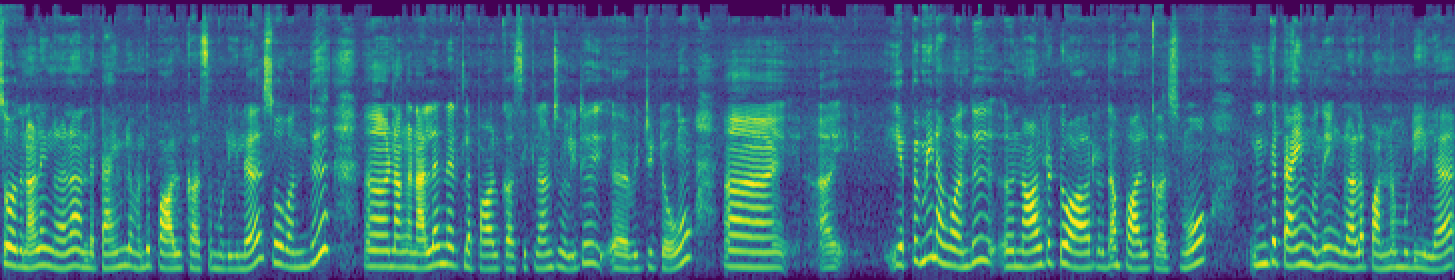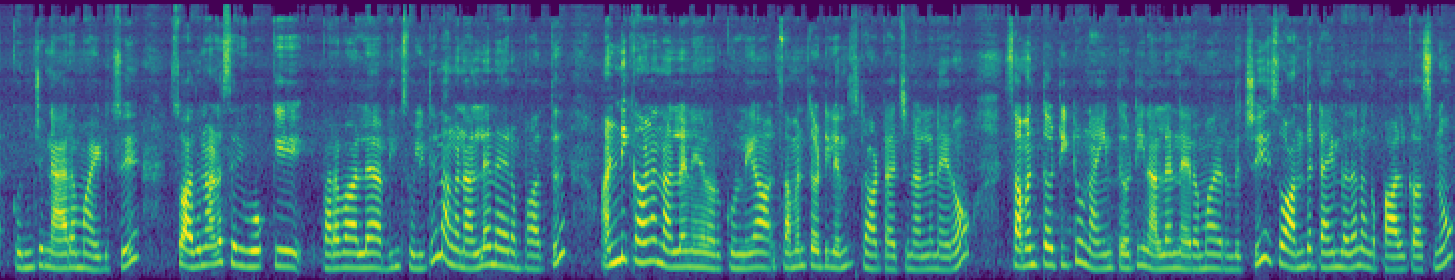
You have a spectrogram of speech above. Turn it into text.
ஸோ அதனால் எங்களால் அந்த டைமில் வந்து பால் காச முடியல. ஸோ வந்து நாங்கள் நல்ல நேரத்தில் பால் காசிக்கலாம்னு சொல்லிட்டு விட்டுட்டோம். எப்பவுமே நாங்கள் வந்து நாலரை டு ஆறு தான் பால் காசுவோம். இந்த டைம் வந்து எங்களால் பண்ண முடியல. கொஞ்சம் நேரம் ஆயிடுச்சு. ஸோ அதனால் சரி ஓகே பரவாயில்ல அப்படின்னு சொல்லிட்டு நாங்கள் நல்ல நேரம் பார்த்து அன்னைக்கான நல்ல நேரம் இருக்கும் இல்லையா? செவன் தேர்ட்டிலேருந்து ஸ்டார்ட் ஆச்சு நல்ல நேரம். Seven thirty to nine thirty நல்ல நேரமாக இருந்துச்சு. ஸோ அந்த டைமில் தான் நாங்கள் பால் காய்ச்சினோம்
